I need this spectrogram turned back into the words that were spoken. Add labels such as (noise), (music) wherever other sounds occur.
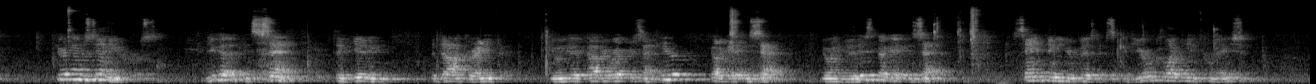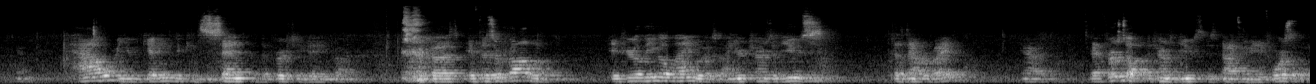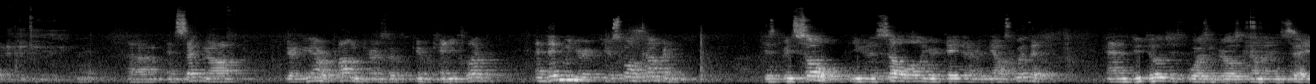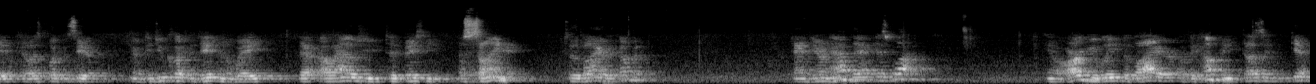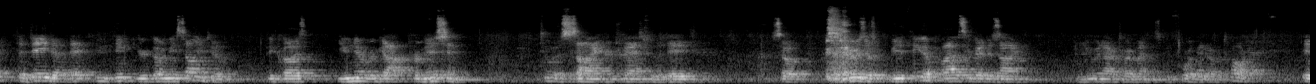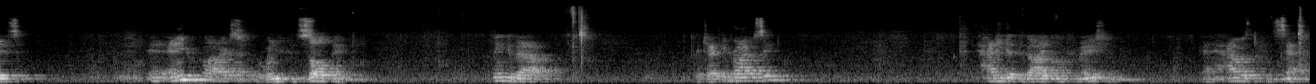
you're an understanding universe. You got to consent to giving the doctor anything. You want to get a copy of record sent here, you got to get consent. You want to do this, you got to get consent. Same thing in your business. If you're collecting information, how are you getting the consent of the person you're getting from? Because if there's a problem, if your legal language on your terms of use doesn't have it right, you know, that first off, the terms of use is not going to be enforceable. right? Um, and second off, you're, to have a problem in terms of, you know, can you collect it? And then when your, your small company is to be sold, you're going to sell all your data and everything else with it. And due diligence boys and girls come in and say, okay, let's look and see if, you know, did you collect the data in a way that allows you to basically assign it to the buyer of the company? And if you don't have that, guess what? you know, arguably, the buyer of the company doesn't get the data that you think you're going to be selling to because you never got permission to assign or transfer the data. So in terms of, when you think of privacy by design, and you and I were talking about this before we ever talked, is in any of your products, or when you're consulting, think about protecting privacy, how do you get the valuable information, and how is the consent?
